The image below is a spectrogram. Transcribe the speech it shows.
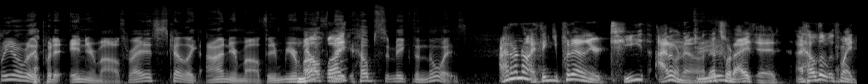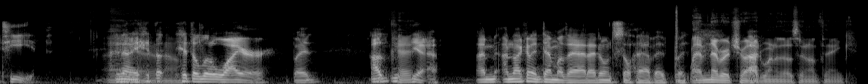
well, you don't really put it in your mouth, right? It's just kind of like on your mouth. Your your No, mouth make, helps it make the noise. I don't know. I think you put it on your teeth. I don't know. Do That's what I did. I held it with my teeth, and then I, hit the know. hit the little wire. But I'll, Okay. yeah, I'm I'm not going to demo that. I don't still have it. But I've never tried one of those. I don't think.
